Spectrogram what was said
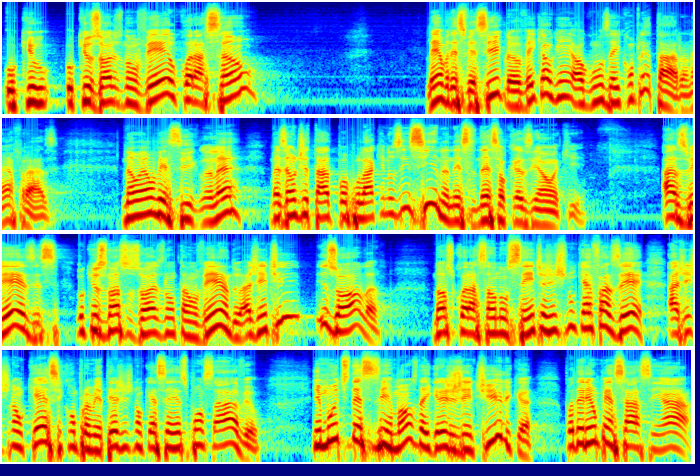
O, que, o que os olhos não vê, o coração. Lembra desse versículo? Eu vejo que alguém, alguns aí completaram né, a frase. Não é um versículo, né? Mas é um ditado popular que nos ensina nesse, nessa ocasião aqui. Às vezes, o que os nossos olhos não estão vendo, a gente isola. Nosso coração não sente, a gente não quer fazer, a gente não quer se comprometer, a gente não quer ser responsável. E muitos desses irmãos da igreja gentílica poderiam pensar assim: ah,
